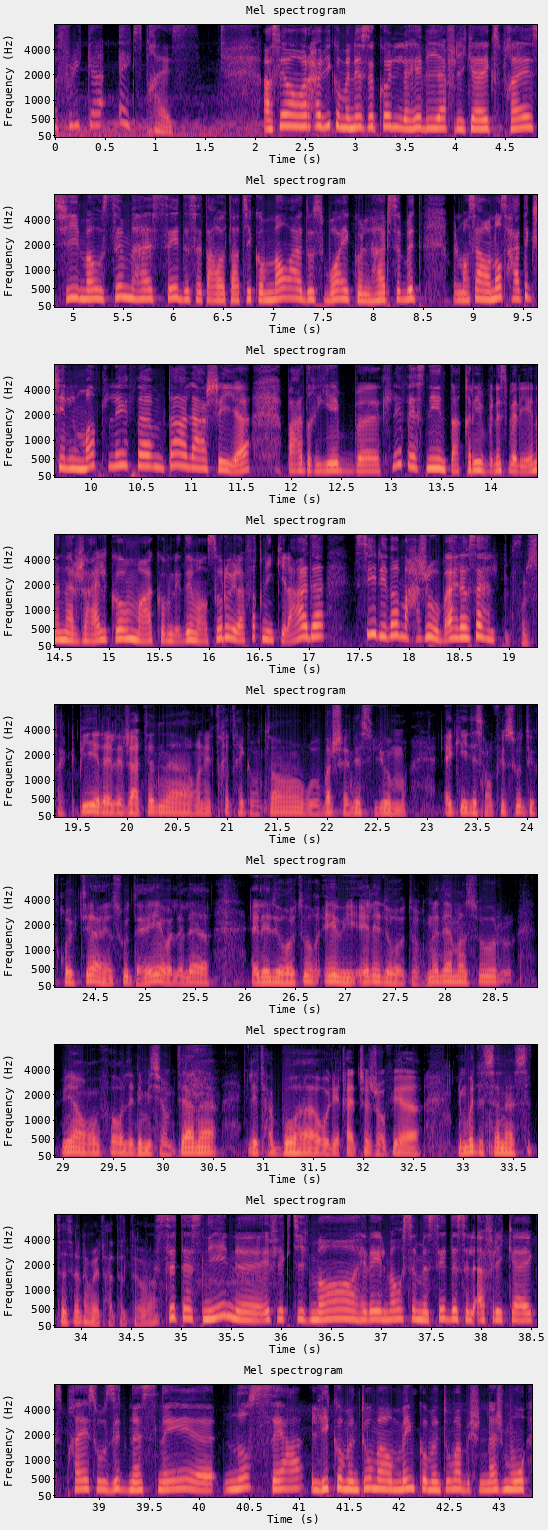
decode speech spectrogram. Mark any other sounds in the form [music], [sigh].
Africa Express. عسلامة مرحبا بكم الناس الكل. هذه أفريكا إكسبريس في موسمها السادس تعاود تعطيكم موعد أسبوعي كل نهار سبت من ساعة ونص. حتى للثلاثة متاع العشية بعد غياب ثلاث سنين تقريبا بالنسبة لي. أنا نرجع لكم معكم ندى منصور ويرافقني كالعادة. سي رضا محجوب. أهلا وسهلا. فرصة كبيرة اللي رجعت لنا وني très très content وبرشا ناس اليوم أكيد يسمعوا في صوتك. يقول tiens صوتها هي ولا لا؟ elle est de retour eh oui elle est de retour ندى منصور vient renforcer l'émission تاعنا اللي تحبوها واللي قاعد تشجعوا فيها لمدة سنة ست سنوات حتى لتوا ست سنين effectivement هذا الموسم السادس الأفريكا إكسبريس وزدنا سنه نص ساعة ليكم أنتم ومنكم أنتم باش نجموا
